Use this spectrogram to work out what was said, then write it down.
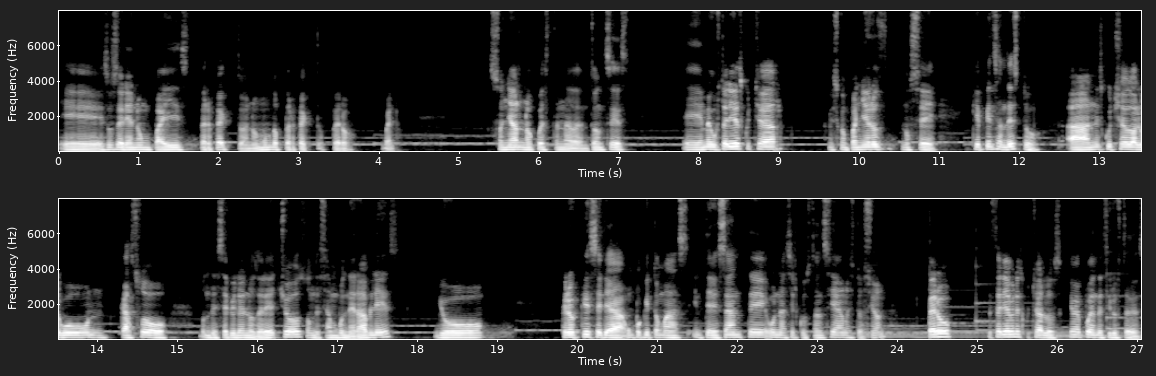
Eh, eso sería en un país perfecto, en un mundo perfecto, pero bueno, soñar no cuesta nada. Entonces, eh, me gustaría escuchar a mis compañeros, no sé, ¿qué piensan de esto? ¿Han escuchado algún caso donde se violen los derechos, donde sean vulnerables? Yo creo que sería un poquito más interesante una circunstancia, una situación, pero estaría bien escucharlos. ¿Qué me pueden decir ustedes?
